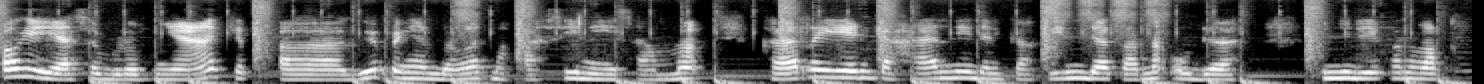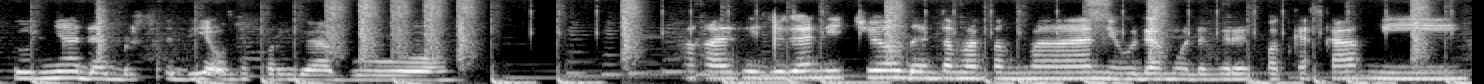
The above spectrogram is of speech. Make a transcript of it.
Oke okay, ya sebelumnya kita, uh, gue pengen banget makasih nih sama Karin, Kak Hani, dan Kak Vinda karena udah menyediakan waktunya dan bersedia untuk bergabung. Makasih juga nih Cul dan teman-teman yang udah mau dengerin podcast kami.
